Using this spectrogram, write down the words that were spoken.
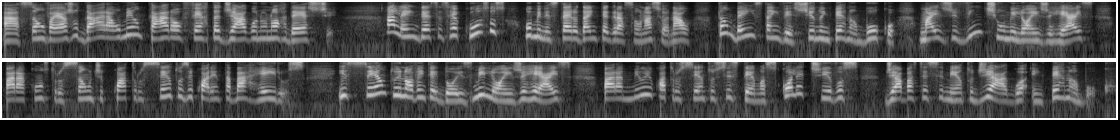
A ação vai ajudar a aumentar a oferta de água no Nordeste. Além desses recursos, o Ministério da Integração Nacional também está investindo em Pernambuco mais de 21 milhões de reais para a construção de 440 barreiros e 192 milhões de reais para 1.400 sistemas coletivos de abastecimento de água em Pernambuco.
